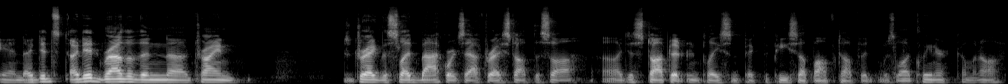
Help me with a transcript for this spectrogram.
And I did, I did rather than uh, try and drag the sled backwards after I stopped the saw, uh, I just stopped it in place and picked the piece up off top it. Was a lot cleaner coming off.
